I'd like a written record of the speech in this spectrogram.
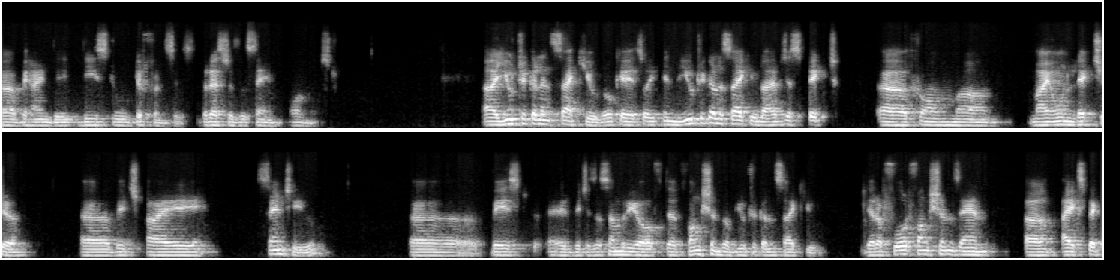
uh, behind the, these two differences? The rest is the same almost uh, utricle and saccule. Okay, so in the utricle and saccule, I've just picked uh, from uh, my own lecture, uh, which I sent you, uh, based, uh, which is a summary of the functions of utricle and saccule. There are four functions, and Uh, I expect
